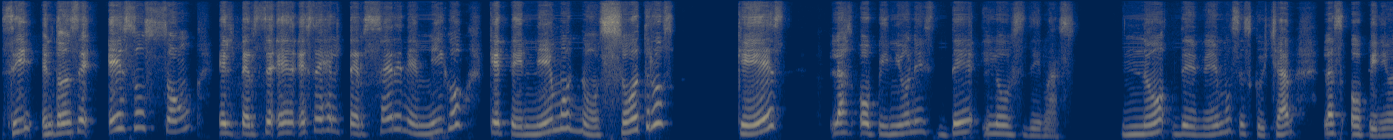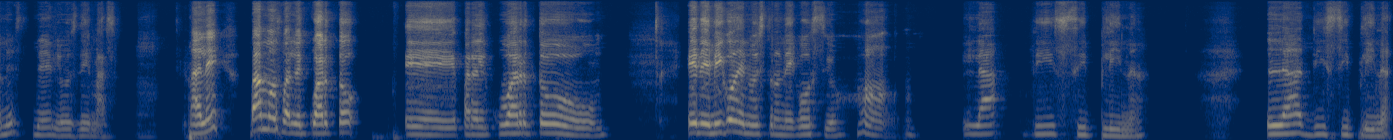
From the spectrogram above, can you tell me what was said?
¿Sí? Entonces, esos son el tercer, e, ese es el tercer enemigo que tenemos nosotros, que es las opiniones de los demás no debemos escuchar las opiniones de los demás. ¿Vale? Vamos para el cuarto, eh, para el cuarto enemigo de nuestro negocio. Ah, la disciplina. La disciplina.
